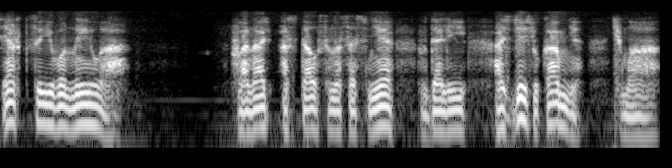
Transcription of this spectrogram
Сердце его ныло. Фонарь остался на сосне вдали, а здесь у камня тьма.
